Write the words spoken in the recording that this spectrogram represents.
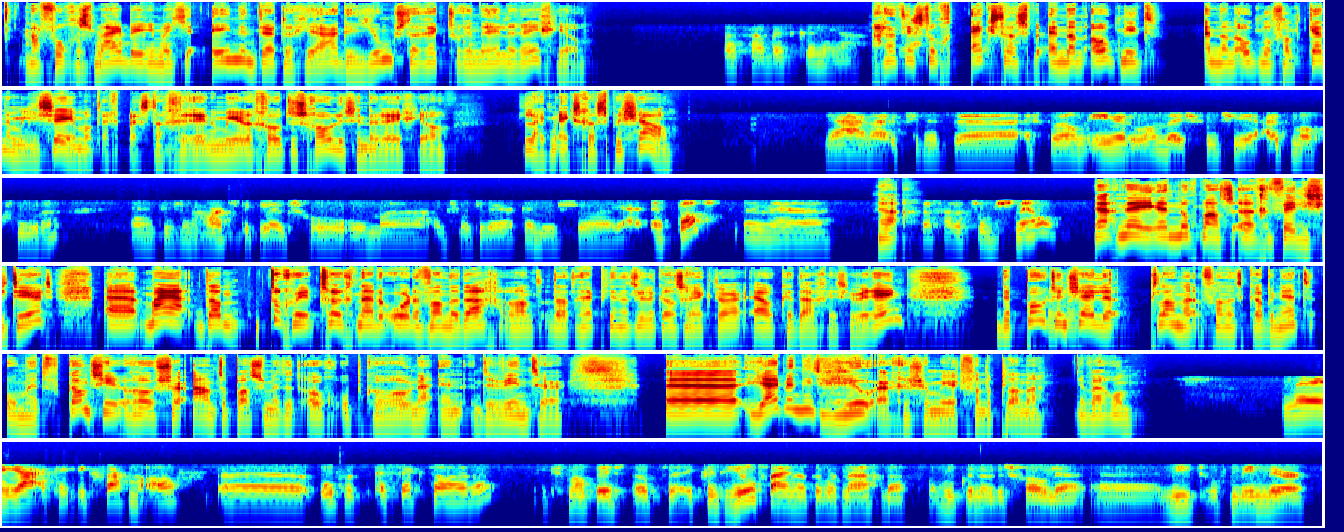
Maar volgens mij ben je met je 31 jaar de jongste rector in de hele regio. Dat zou best kunnen, ja. Maar dat is toch extra... En dan ook niet... En dan ook nog van het Kennemer Lyceum, wat echt best een gerenommeerde grote school is in de regio. Dat lijkt me extra speciaal. Ja, nou, ik vind het uh, echt wel een eer hoor, om deze functie uit te mogen voeren. En het is een hartstikke leuke school om, uh, om voor te werken. Dus uh, ja, het past. En uh, ja. dan gaat het soms snel. Ja, nee, en nogmaals gefeliciteerd. maar ja, dan toch weer terug naar de orde van de dag. Want dat heb je natuurlijk als rector. Elke dag is er weer één. De potentiële plannen van het kabinet om het vakantierooster aan te passen met het oog op corona en de winter. jij bent niet heel erg gecharmeerd van de plannen. Waarom? Nee, ja, kijk, ik vraag me af of het effect zal hebben ik snap best dat. Uh, ik vind het heel fijn dat er wordt nagedacht van hoe kunnen we de scholen uh, niet of minder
